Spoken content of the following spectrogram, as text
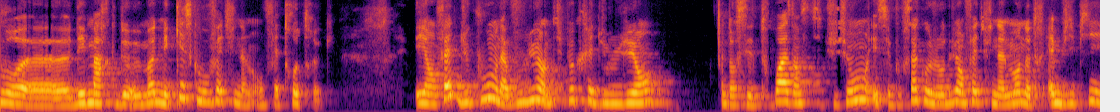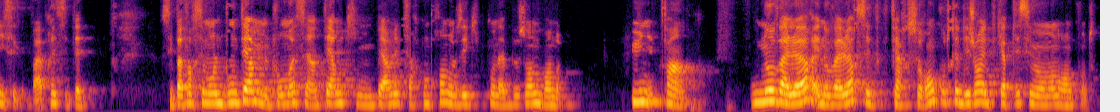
euh, des marques de mode. Mais qu'est-ce que vous faites finalement? Vous faites trop de trucs. Et en fait, du coup, on a voulu un petit peu créer du lien dans ces trois institutions. Et c'est pour ça qu'aujourd'hui, en fait, finalement, notre MVP, après, c'est peut-être, c'est pas forcément le bon terme, mais pour moi, c'est un terme qui me permet de faire comprendre aux équipes qu'on a besoin de vendre une, enfin, nos valeurs. Et nos valeurs, c'est de faire se rencontrer des gens et de capter ces moments de rencontre.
